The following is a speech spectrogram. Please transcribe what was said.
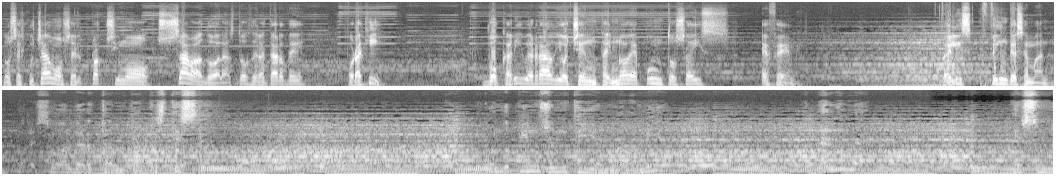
nos escuchamos el próximo sábado a las 2 de la tarde por aquí, Bocaribe Radio 89.6 FM. Feliz fin de semana. Por eso al ver tanta tristeza, cuando pienso en ti, amada mía, la luna es una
